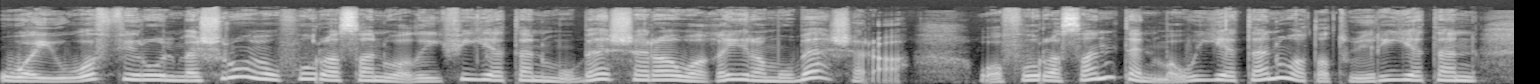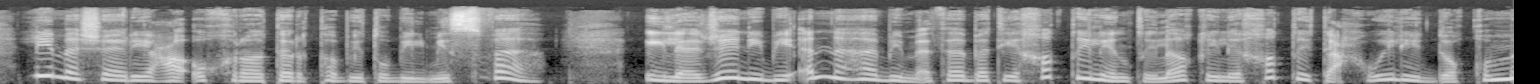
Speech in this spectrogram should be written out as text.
ويوفر المشروع فرصا وظيفية مباشرة وغير مباشرة وفرصا تنموية وتطويرية لمشاريع أخرى ترتبط بالمصفاة إلى جانب أنها بمثابة خط الانطلاق لخط تحويل الدقم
